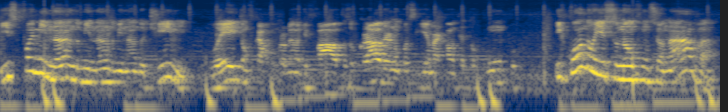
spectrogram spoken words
Isso foi minando, minando, minando o time. O Eiton ficava com problema de faltas, o Crowder não conseguia marcar um Tetocumpo. E quando isso não funcionava,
